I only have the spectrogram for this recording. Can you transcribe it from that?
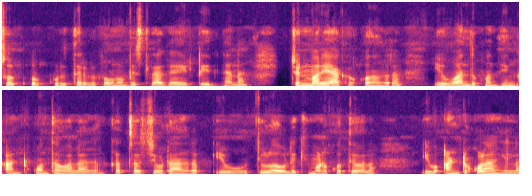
ಸ್ವಲ್ಪ ಕುರ್ಕುರಿ ತರಬೇಕು ಅವನು ಬಿಸಿಲಾಗ ಇಟ್ಟಿದ್ದು ನಾನು ಚುನ್ಮರಿ ಯಾಕೆ ಹಾಕೋದಂದ್ರೆ ಇವು ಒಂದಕ್ಕೊಂದು ಹಿಂಗೆ ಅಂಟ್ಕೊತಾವಲ್ಲ, ಕಚ್ಚಾ ಚೂಡ ಅಂದ್ರೆ ಇವು ತಿಳು ಅವಲಕ್ಕಿ ಮಾಡ್ಕೋತೇವಲ್ಲ, ಇವು ಅಂಟ್ಕೊಳಂಗಿಲ್ಲ.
